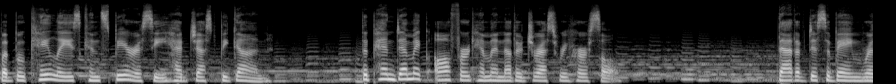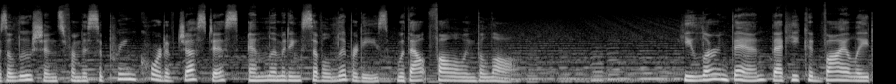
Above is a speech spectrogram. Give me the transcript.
but Bukele's conspiracy had just begun. The pandemic offered him another dress rehearsal that of disobeying resolutions from the Supreme Court of Justice and limiting civil liberties without following the law. He learned then that he could violate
